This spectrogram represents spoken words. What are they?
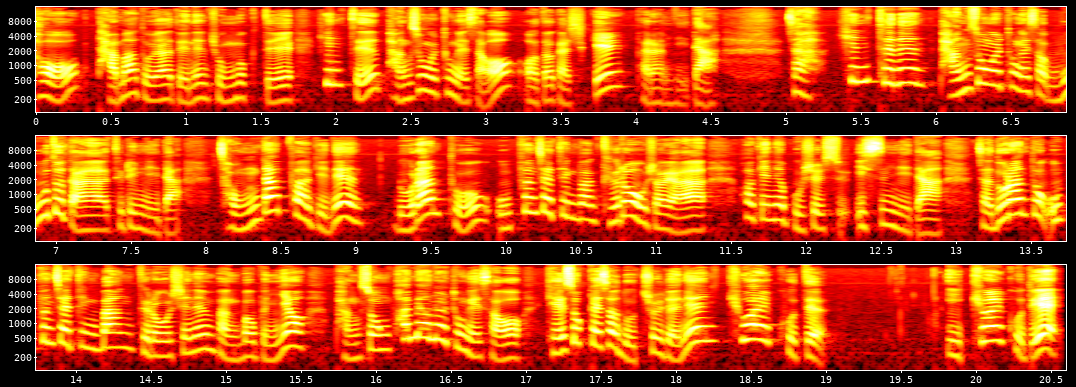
더 담아둬야 되는 종목들 힌트 방송을 통해서 얻어가시길 바랍니다. 자, 힌트는 방송을 통해서 모두 다 드립니다. 정답 확인은 노란톡 오픈 채팅방 들어오셔야 확인해 보실 수 있습니다. 자, 노란톡 오픈 채팅방 들어오시는 방법은요. 방송 화면을 통해서 계속해서 노출되는 QR코드 이 QR코드에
